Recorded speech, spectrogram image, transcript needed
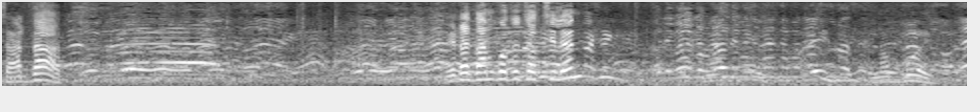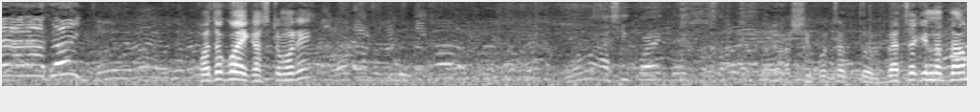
চার দাঁত। এটার দাম কত চাচ্ছিলেন? নব্বই। কত কয় কাস্টমারে? আশি পঁচাত্তর। বেচা কেনার দাম?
